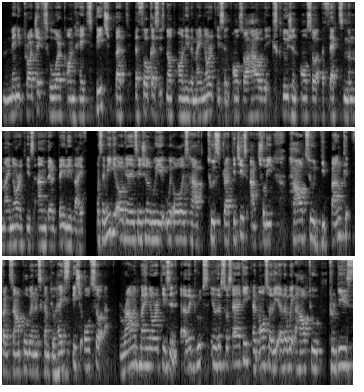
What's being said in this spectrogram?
many projects who work on hate speech, but the focus is not only the minorities and also how the exclusion also affects minorities and their daily life. As a media organization, we, we always have two strategies actually how to debunk, for example, when it's come to hate speech, also around minorities and other groups in the society, and also the other way how to produce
